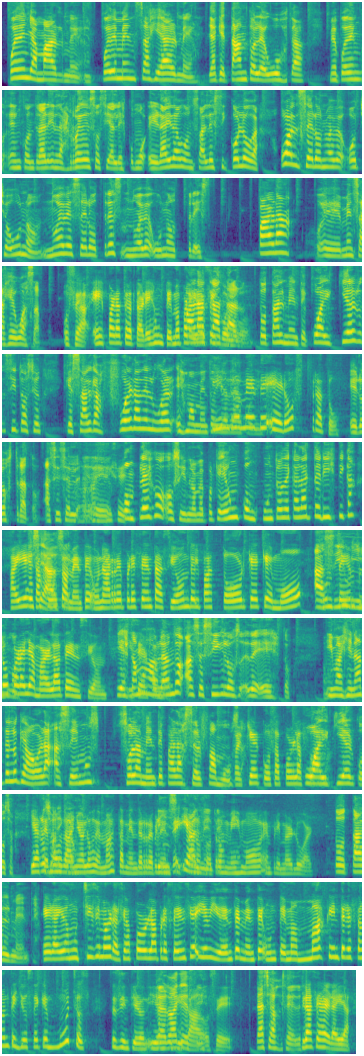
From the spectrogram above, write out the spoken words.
Pueden llamarme, pueden mensajearme, ya que tanto le gusta. Me pueden encontrar en las redes sociales como Eraida González Psicóloga o al 0981-903-913 para eh, mensaje WhatsApp. O sea, es para tratar, es un tema para, Para, ir al tratar totalmente cualquier situación que salga fuera del lugar es momento ya de Síndrome de Eróstrato. Eróstrato, así se Ah, eh, así se- complejo o síndrome, porque es un conjunto de características Ahí que está se hace. justamente una representación del pastor que quemó un templo mismo. para llamar la atención. Y estamos hablando hace siglos de esto. Imagínate lo que ahora hacemos solamente para ser famosos. Cualquier cosa por la fama. Cualquier cosa. Y hacemos daño a los demás también de repente y a nosotros mismos en primer lugar. Totalmente. Eraida, muchísimas gracias por la presencia y evidentemente un tema más que interesante. Yo sé que muchos se sintieron ¿Verdad que sí? identificados. sí. Gracias a ustedes. Gracias, Eraida.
